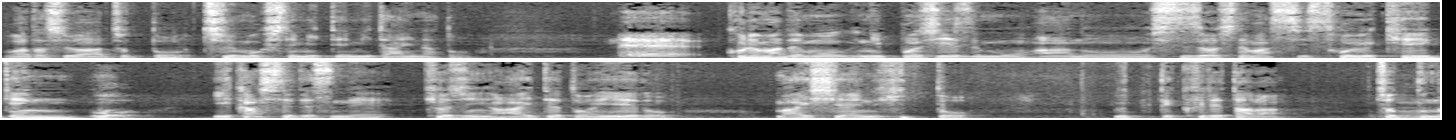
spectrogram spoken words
私はちょっと注目して見てみたいなと。ねこれまでも日本シリーズもあの出場してますしそういう経験を生かしてですね巨人相手とはいえど毎試合のヒットを打ってくれたらちょっと流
